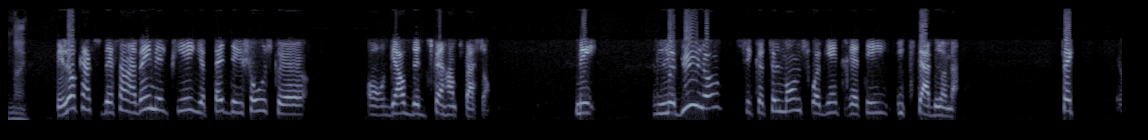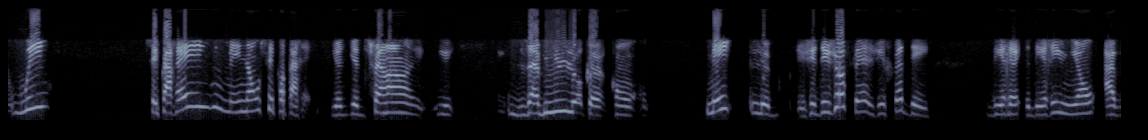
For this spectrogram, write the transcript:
Mais là, quand tu descends à 20 000 pieds, il y a peut-être des choses que on regarde de différentes façons. Mais le but, là, c'est que tout le monde soit bien traité équitablement. Que, oui, c'est pareil, mais non, c'est pas pareil. Il y a, il y a différents il y a des avenues là que qu'on. Mais le, j'ai déjà fait, j'ai fait des des, ré- des réunions av-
